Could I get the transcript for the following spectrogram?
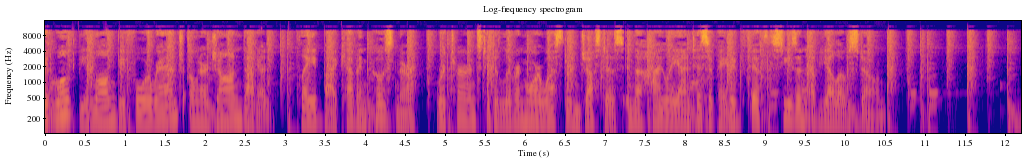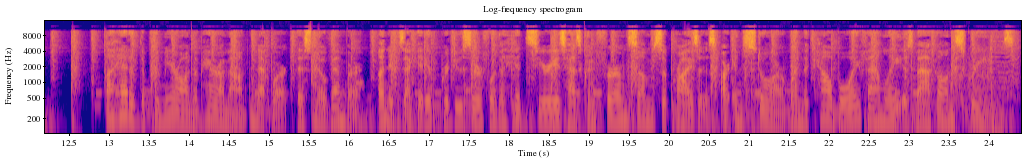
It won't be long before ranch owner John Dutton, played by Kevin Costner, returns to deliver more Western justice in the highly anticipated fifth season of Yellowstone. Ahead of the premiere on the Paramount Network this November, an executive producer for the hit series has confirmed some surprises are in store when the cowboy family is back on screens.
